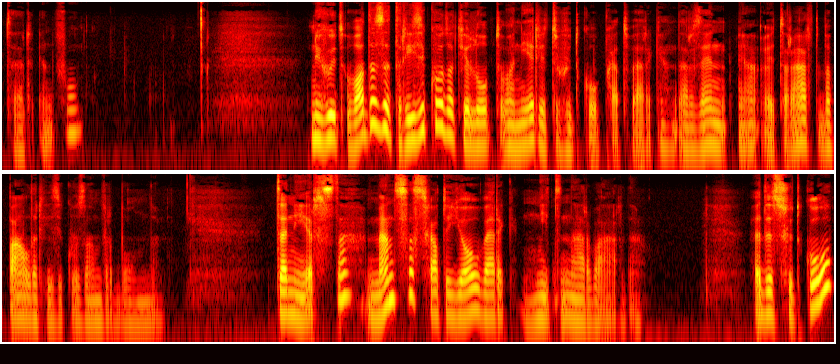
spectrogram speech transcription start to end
ter info. Nu goed, wat is het risico dat je loopt wanneer je te goedkoop gaat werken? Daar zijn ja, uiteraard bepaalde risico's aan verbonden. Ten eerste, mensen schatten jouw werk niet naar waarde. Het is goedkoop,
